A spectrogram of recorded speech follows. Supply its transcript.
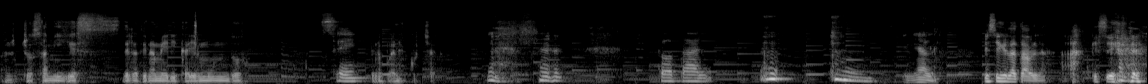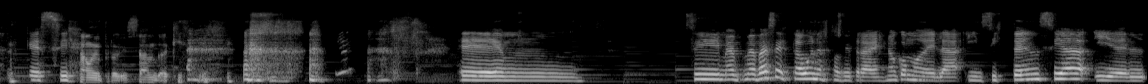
a nuestros amigues de Latinoamérica y el mundo sí. que nos pueden escuchar. Total. Genial. ¿Qué sigue la tabla? Ah, ¿Qué sigue? Que sí. Estamos improvisando aquí. eh, Sí, me, parece que está bueno esto que traes, ¿no? Como de la insistencia y el,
